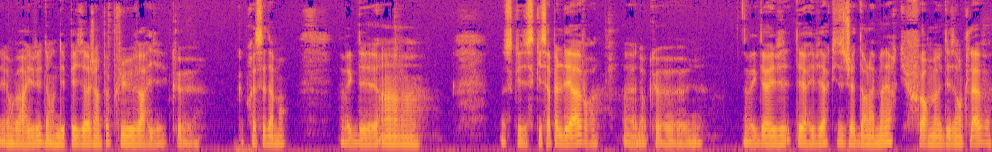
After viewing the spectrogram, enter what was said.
Et on va arriver dans des paysages un peu plus variés que, précédemment. Avec des, un, ce qui, ce qui s'appelle des havres, euh, donc euh, avec des, rivières, des rivières qui se jettent dans la mer, qui forment des enclaves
